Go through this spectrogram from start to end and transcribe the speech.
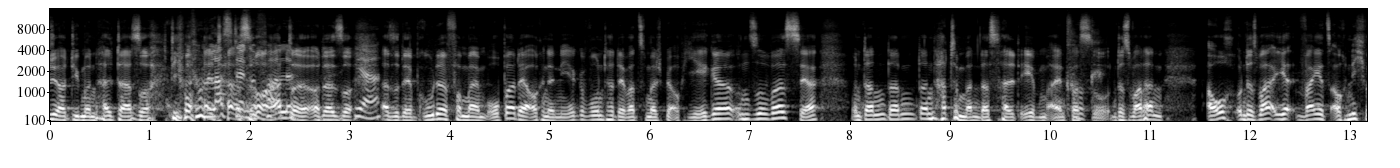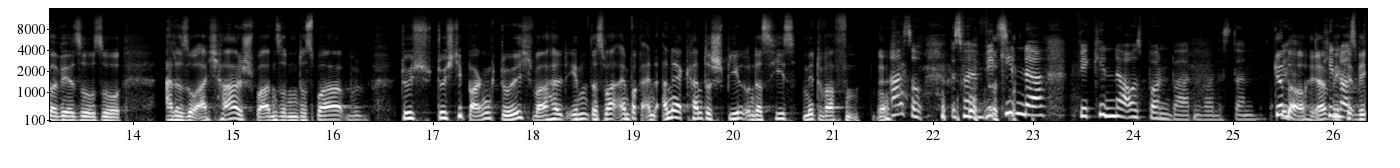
ja, die man halt da so, die man halt da so hatte oder so. Ja. Also der Bruder von meinem Opa, der auch in der Nähe gewohnt hat, der war zum Beispiel auch Jäger und sowas, ja. Und dann, dann, dann hatte man das halt eben einfach Guck. so. Und das war dann auch, und das war, war jetzt auch nicht, weil wir so, so alle so archaisch waren, sondern das war durch, durch die Bank durch, war halt eben, das war einfach ein anerkanntes Spiel und das hieß mit Waffen. Ja. Ach so, das war wir Kinder, wir Kinder aus Bonn-Baden war das dann. Genau, wir, ja. Kinder wir, aus wir,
